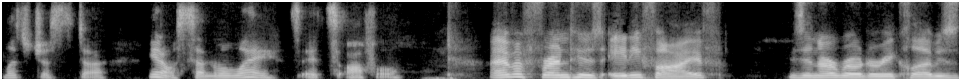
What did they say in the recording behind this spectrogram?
let's just uh, you know send them away it's, it's awful I have a friend who's 85. He's in our Rotary Club. He's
